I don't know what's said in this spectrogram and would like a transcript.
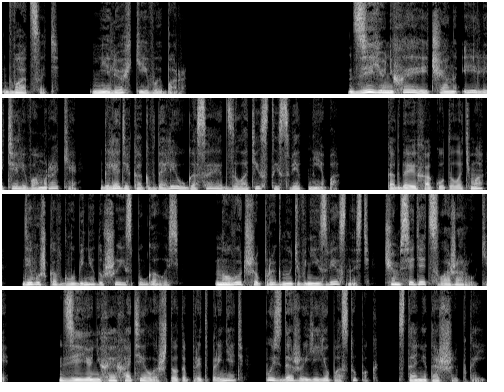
20. Нелегкий выбор. Дзи Юньхэ и Чан И летели во мраке, глядя, как вдали угасает золотистый свет неба. Когда их окутала тьма, девушка в глубине души испугалась. Но лучше прыгнуть в неизвестность, чем сидеть сложа руки. Дзи Юньхэ хотела что-то предпринять, пусть даже ее поступок станет ошибкой.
